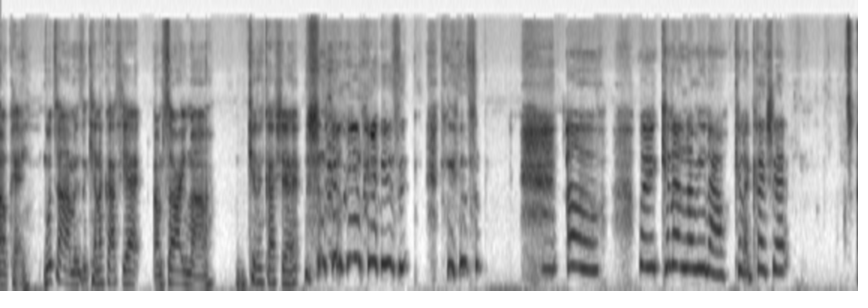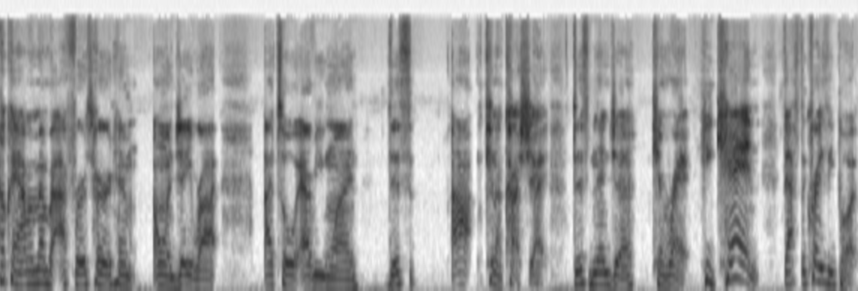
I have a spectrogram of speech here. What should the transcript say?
Okay, what time is it? Can I cuss yet? I'm sorry, ma. Can I cuss yet? oh, wait, can I let me know? Can I cuss that? Okay, I remember I first heard him on Jay Rock. I told everyone this I can I cuss that? This ninja can rap. He can. That's the crazy part.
